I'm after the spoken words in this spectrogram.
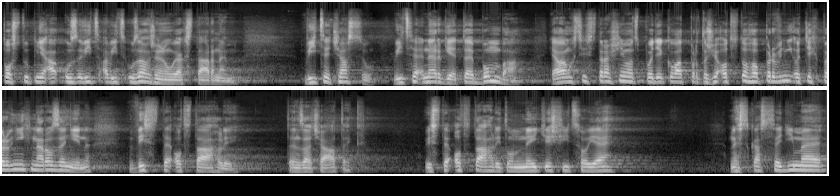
postupně a víc a víc uzavřenou, jak stárnem. Více času, více energie, to je bomba. Já vám chci strašně moc poděkovat, protože od toho první, od těch prvních narozenin vy jste odtáhli ten začátek. Vy jste odtáhli to nejtěžší, co je. Dneska sedíme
